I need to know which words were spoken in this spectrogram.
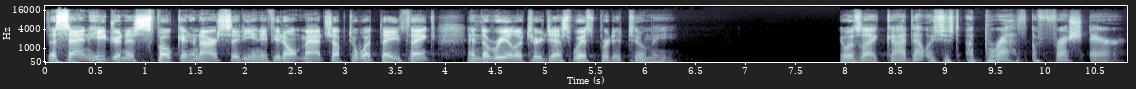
The Sanhedrin has spoken in our city, and if you don't match up to what they think, and the realtor just whispered it to me, it was like, God, that was just a breath of fresh air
